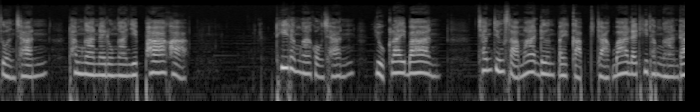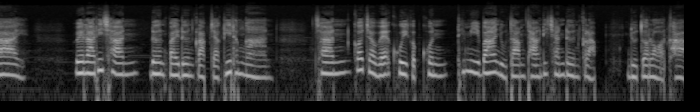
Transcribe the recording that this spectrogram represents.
ส่วนฉัน ทำงานในโรงงานเย็บผ้าค่ะ ที่ทำงานของฉันอยู่ใกล้บ้าน ฉันจึงสามารถเดินไปกลับจากบ้านและที่ทำงานได้ เวลาที่ฉันเดินไปเดินกลับจากที่ทำงาน ฉันก็จะแวะคุยกับคนที่มีบ้านอยู่ตามทางที่ฉันเดินกลับอยู่ตลอดค่ะ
